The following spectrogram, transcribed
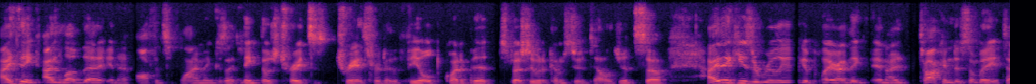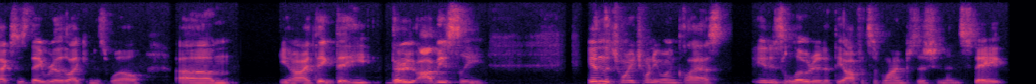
i think i love that in an offensive lineman because i think those traits transfer to the field quite a bit especially when it comes to intelligence. So i think he's a really good player. I think and i talking to somebody at texas they really like him as well. Um, you know i think that he they're obviously in the 2021 class it is loaded at the offensive line position in state.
